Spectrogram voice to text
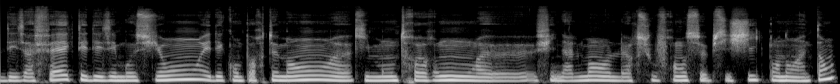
des affects et des émotions et des comportements qui montreront finalement leur souffrance psychique pendant un temps.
